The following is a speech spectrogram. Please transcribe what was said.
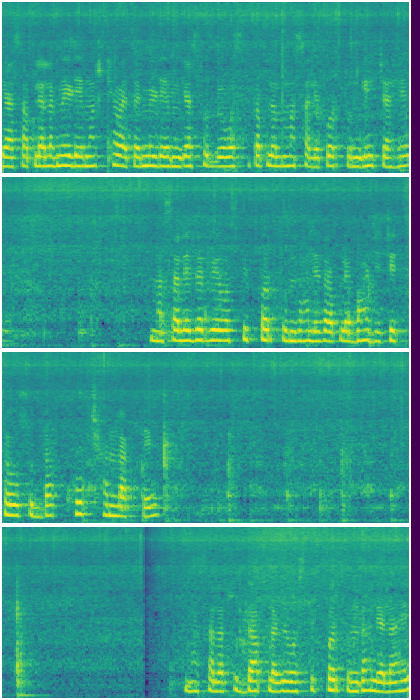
गॅस आपल्याला मिडियमच ठेवायचा. मिडियम गॅसवर व्यवस्थित आपल्याला मसाले परतून घ्यायचे आहेत. मसाले जर व्यवस्थित परतून झाले तर आपल्या भाजीची चवसुद्धा खूप छान लागते. मसालासुद्धा आपला व्यवस्थित परतून झालेला आहे.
